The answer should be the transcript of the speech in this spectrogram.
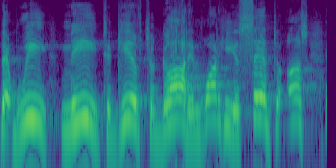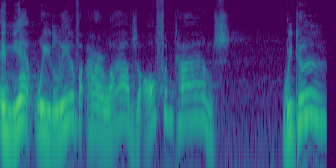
that we need to give to God and what He has said to us, and yet we live our lives oftentimes, we do,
